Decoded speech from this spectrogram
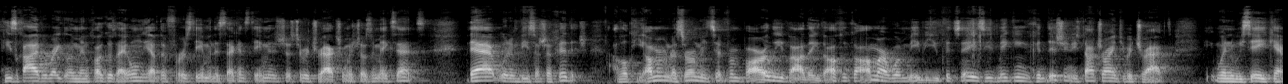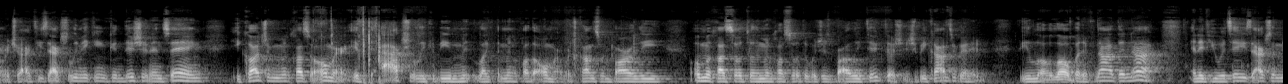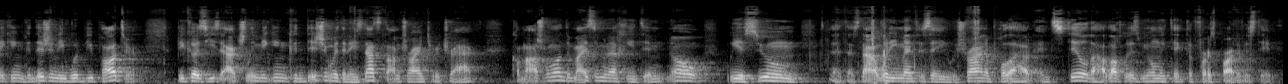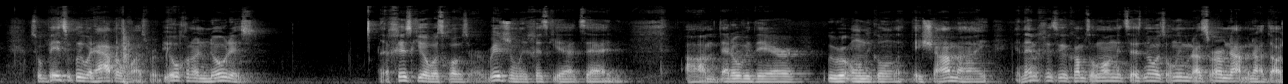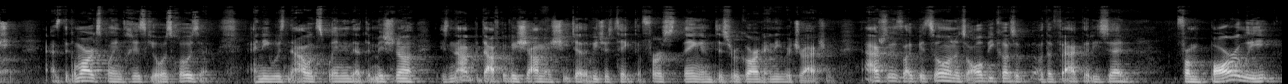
he's chayiv a regular mincha because I only have the first statement. The second statement is just a retraction, which doesn't make sense. That wouldn't be such a chiddush. Avoki Amar Nasarim, he said from barley dachika Amar. What maybe you could say is he's making a condition. He's not trying to retract. When we say he can't retract, he's actually making a condition and saying ikachim minchas omer. If it actually could be like the mincha the omer, which comes from barley o minchasota the minchasota, which is barley tiktush, it should be consecrated. Be low low, but if not, then not. And if you would say he's actually making a condition, he would be potter because he's actually making a condition with it. He's not. I'm trying trying to retract. No, we assume that that's not what he meant to say. He was trying to pull out, and still the halacha is we only take the first part of his statement. So basically, what happened was Rabbi Yochanan noticed that Chizkiah was closer. Originally, Chizkiah had said um, that over there we were only going like Beishamai, and then Chizkiah comes along and says, no, it's only Minasarim, not Minadashim. As the Gemara explained, Chizkiah was choser, and he was now explaining that the Mishnah is not B'davka B'Shama Shita that we just take the first thing and disregard any retraction. Actually, it's like Bitzil, and it's all because of, of, the fact that he said from barley,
